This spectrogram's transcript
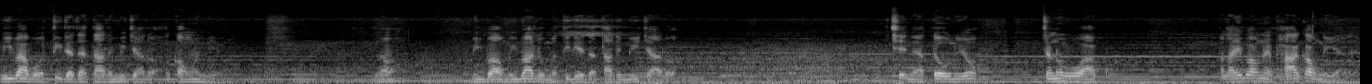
မိဘဘောတိတက်တက်သားသမီးကြတော့အကောင်းမမြင်ဘူးနော်မိဘမိဘလိုမတိတဲ့သားသမီးကြတော့ချစ်နေတုံရောကျွန်တော်ဘဝပလိုက်ပေါင်းနဲ့ဖားကောက်နေရတယ်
